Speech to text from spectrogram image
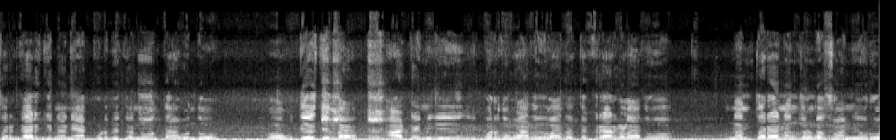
ಸರ್ಕಾರಕ್ಕೆ ನಾನು ಯಾಕೆ ಕೊಡಬೇಕನ್ನುವಂಥ ಒಂದು ಉದ್ದೇಶದಿಂದ ಆ ಟೈಮಿಗೆ ಇಬ್ಬರದು ವಾದ ವಿವಾದ ತಕರಾರುಗಳಾದವು. ನಂತರ ನಂಜುಂಡ ಸ್ವಾಮಿಯವರು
